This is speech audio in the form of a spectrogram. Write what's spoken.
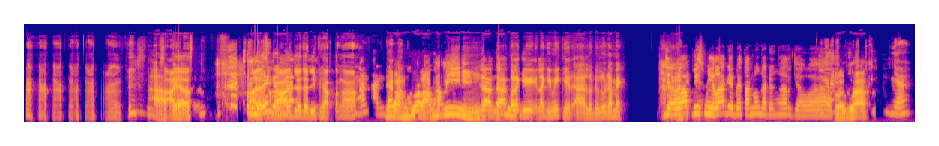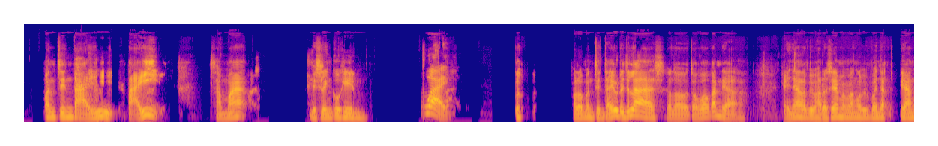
Apa ya? saya Sebenarnya nggak berat, sengaja jadi pihak tengah. cuman Anda Ini nggak orang mau jawab. lama nih. Enggak, enggak. Gue lagi lagi mikir. Ah, lu dulu dah, Mek. Jawab Bismillah gebetan lo gak denger. Jawab. Kalau gua Intinya. mencintai, tai sama diselingkuhin. Why? Kalau mencintai udah jelas. Kalau cowok kan ya kayaknya lebih harusnya memang lebih banyak yang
